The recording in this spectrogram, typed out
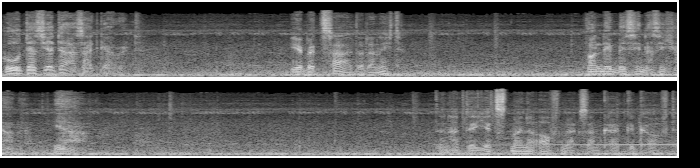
Gut, dass ihr da seid, Garrett. Ihr bezahlt, oder nicht? Von dem bisschen, das ich habe. Ja. Dann habt ihr jetzt meine Aufmerksamkeit gekauft.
